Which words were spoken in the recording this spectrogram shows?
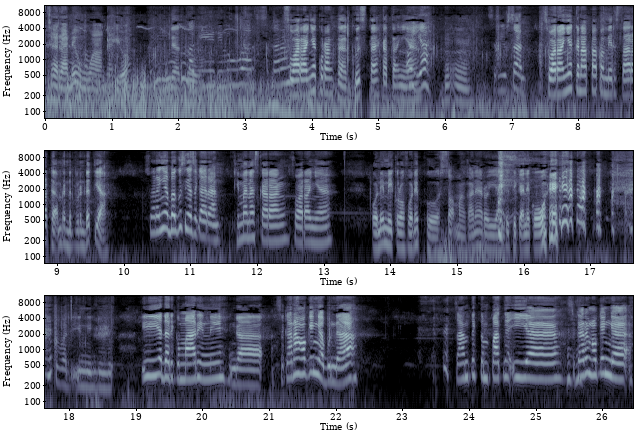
jarane wakeh yo. Ini lihat tuh lagi di luar sekarang. Suaranya kurang bagus teh Oh katanya. iya, Mm-mm. seriusan. Suaranya kenapa pemirsa rada merendet-merendet ya? Suaranya bagus nggak sekarang? Gimana sekarang suaranya? Oh ini mikrofonnya bosok makanya Royanti dikane kowe. Coba di ini dulu. Iya dari kemarin nih, enggak. Sekarang oke nggak Bunda? Cantik tempatnya iya. Sekarang oke nggak?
